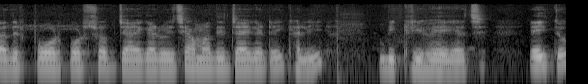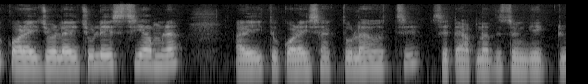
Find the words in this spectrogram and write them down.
তাদের পর পর সব জায়গা রয়েছে। আমাদের জায়গাটাই খালি বিক্রি হয়ে গেছে। এই তো কড়াই জলায় চলে এসেছি আমরা। আর এই তো কড়াই শাক তোলা হচ্ছে, সেটা আপনাদের সঙ্গে একটু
